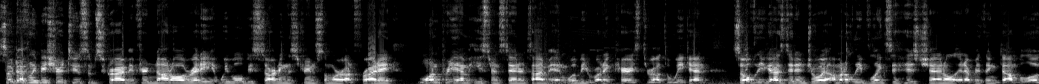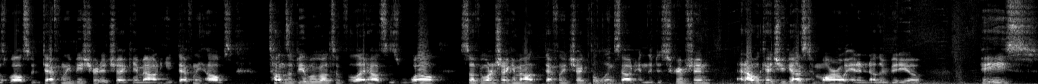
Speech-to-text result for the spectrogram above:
So definitely be sure to subscribe if you're not already. We will be starting the stream somewhere on Friday, 1 p.m. Eastern Standard Time, and we'll be running carries throughout the weekend. So hopefully you guys did enjoy. I'm going to leave links to his channel and everything down below as well, so definitely be sure to check him out. He definitely helps tons of people go to the Lighthouse as well. So if you want to check him out, definitely check the links out in the description. And I will catch you guys tomorrow in another video. Peace!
